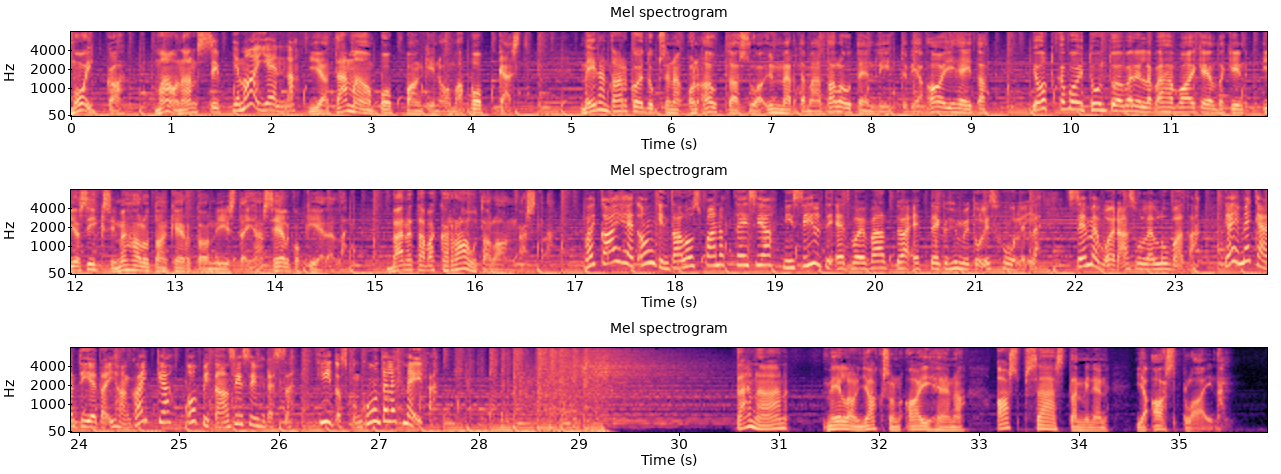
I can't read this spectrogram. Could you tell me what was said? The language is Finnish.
Moikka! Mä oon Anssi. Ja mä oon Jenna. Ja tämä on Poppankin oma podcast. Meidän tarkoituksena on auttaa sua ymmärtämään talouteen liittyviä aiheita, jotka voi tuntua välillä vähän vaikeiltakin, ja siksi me halutaan kertoa niistä ihan selkokielellä. Väännetään vaikka rautalangasta. Vaikka aiheet onkin talouspainotteisia, niin silti et voi välttyä, etteikö hymy tulisi huulille. Se me voidaan sulle luvata. Ja ei mekään tietä ihan kaikkea, opitaan siis yhdessä. Kiitos kun kuuntelet meitä. Tänään meillä on jakson aiheena ASP-säästäminen ja ASP-laina.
